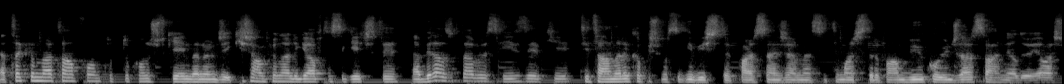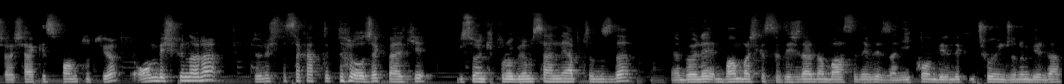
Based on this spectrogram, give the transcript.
ya takımlar tam form tuttu. Konuştuk yayından önce. iki Şampiyonlar Ligi haftası geçti. Ya birazcık daha böyle seyir zevki, Titanların kapışması gibi işte Paris Saint Germain City maçları falan büyük oyuncular sahne alıyor. Yavaş yavaş herkes form tutuyor. 15 gün ara dönüşte sakatlıklar olacak. Belki bir sonraki programı seninle yaptığımızda yani böyle bambaşka stratejilerden bahsedebiliriz. Hani ilk 11'indeki 3 oyuncunun birden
